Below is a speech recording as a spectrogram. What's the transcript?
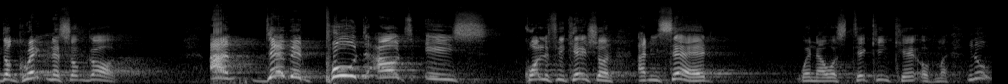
The greatness of God. And David pulled out his qualification and he said, When I was taking care of my, you know,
